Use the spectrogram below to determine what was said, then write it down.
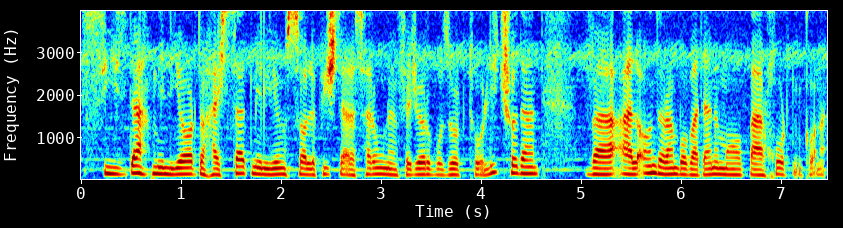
13 میلیارد و 800 میلیون سال پیش در اثر اون انفجار بزرگ تولید شدن و الان دارن با بدن ما برخورد می‌کنن.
